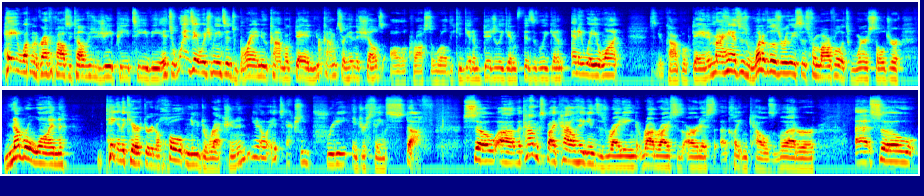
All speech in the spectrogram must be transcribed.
Hey, welcome to Graphic Policy Television GPTV. It's Wednesday, which means it's brand new comic book day, and new comics are hitting the shelves all across the world. You can get them digitally, get them physically, get them any way you want. It's new comic book day, and in my hands is one of those releases from Marvel. It's Winter Soldier number one, taking the character in a whole new direction, and you know, it's actually pretty interesting stuff. So, uh, the comics by Kyle Higgins is writing, Rod Reis is artist, uh, Clayton Cowles is letterer. Uh, so,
